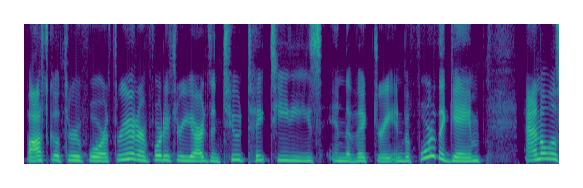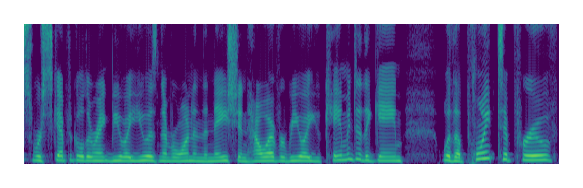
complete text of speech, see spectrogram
Bosco threw for 343 yards and two TDs in the victory. And before the game, analysts were skeptical to rank BYU as number one in the nation. However, BYU came into the game with a point to prove.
